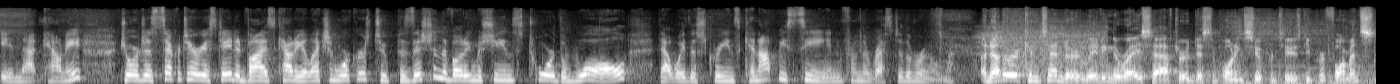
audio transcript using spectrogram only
in that county. Georgia's Secretary of State advised county election workers to position the voting machines toward the wall. That way the screens cannot be seen from the rest of the room. Another contender leaving the race after a disappointing Super Tuesday performance.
